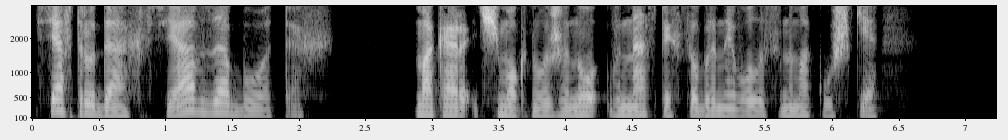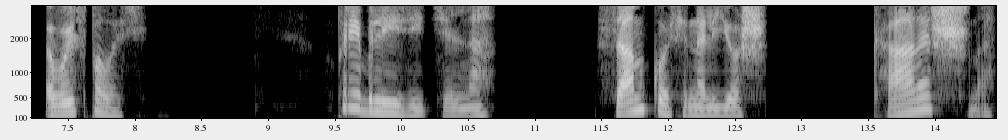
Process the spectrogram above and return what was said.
вся в трудах, вся в заботах. Макар чмокнул жену в наспех собранные волосы на макушке. Выспалась? Приблизительно. Сам кофе нальешь? Конечно.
